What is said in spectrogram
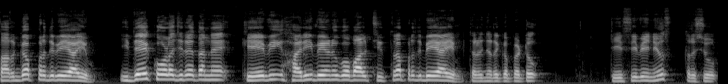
സർഗപ്രതിഭയായും ഇതേ കോളേജിലെ തന്നെ കെ വി ഹരി വേണുഗോപാൽ ചിത്രപ്രതിഭയായും തിരഞ്ഞെടുക്കപ്പെട്ടു. T news Thrissur.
